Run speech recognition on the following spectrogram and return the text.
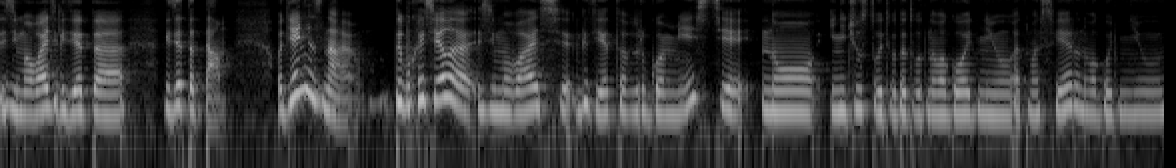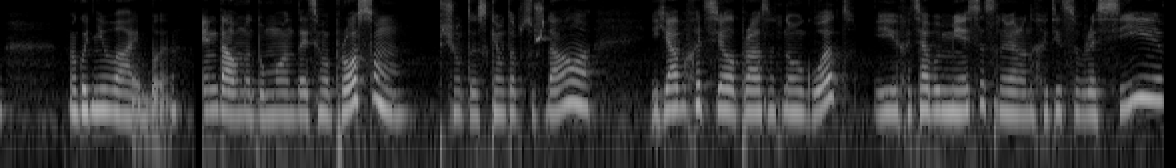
зимовать где-то где-то там. Вот я не знаю, ты бы хотела зимовать где-то в другом месте, но и не чувствовать вот эту вот новогоднюю атмосферу, новогоднюю, новогодние вайбы. Я недавно думала над этим вопросом, почему-то с кем-то обсуждала, и я бы хотела праздновать Новый год и хотя бы месяц, наверное, находиться в России,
